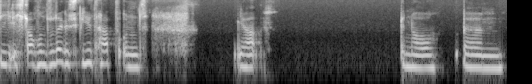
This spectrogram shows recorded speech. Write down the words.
die ich auch und runter gespielt habe und ja, genau. Ähm,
